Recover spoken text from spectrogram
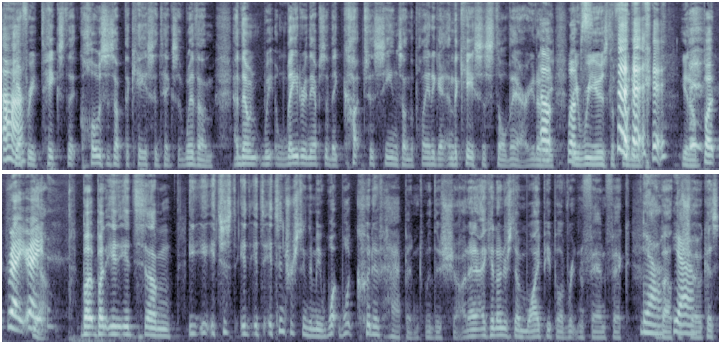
Uh-huh. Jeffrey takes the closes up the case and takes it with him, and then we later in the episode they cut to scenes on the plane again, and the case is still there. You know, Oh, they, they reuse the footage. you know, but Right, right. yeah. But but it, it's um it, it's just it, it's it's interesting to me what what could have happened with this show, and I, I can understand why people have written fanfic Yeah, about yeah. the show because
